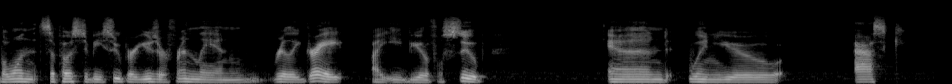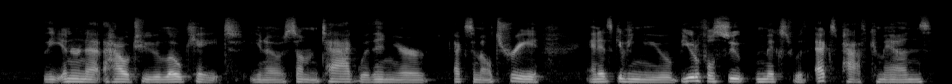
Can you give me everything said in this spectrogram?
the one that's supposed to be super user friendly and really great, i.e., Beautiful Soup, and when you ask the internet how to locate, you know, some tag within your XML tree, and it's giving you beautiful soup mixed with XPath commands.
